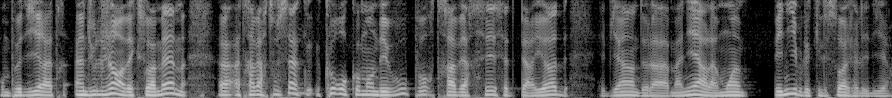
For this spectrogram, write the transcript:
on peut dire, être indulgent avec soi-même. à travers tout ça, que, que recommandez-vous pour traverser cette période eh bien, de la manière la moins pénible qu'il soit, j'allais dire.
